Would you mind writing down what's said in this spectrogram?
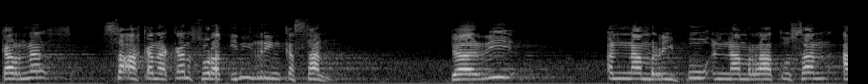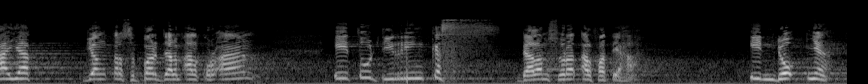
karena seakan-akan surat ini ringkesan dari 6.600an ayat yang tersebar dalam Al-Quran itu diringkes dalam surat Al-Fatihah. Induknya.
